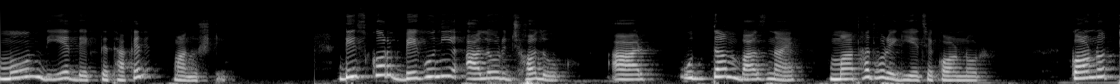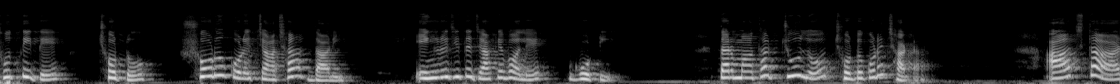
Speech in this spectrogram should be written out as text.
মন দিয়ে দেখতে থাকেন মানুষটি। ডিস্কোর বেগুনি আলোর ঝলক আর উদ্দাম বাজনায় মাথা ধরে গিয়েছে কর্ণর। কর্ণর থুতনিতে ছোট সরু করে চাঁছা দাড়ি। ইংরেজিতে যাকে বলে গোটি। তার মাথার চুলও ছোট করে ছাটা। আজ তার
